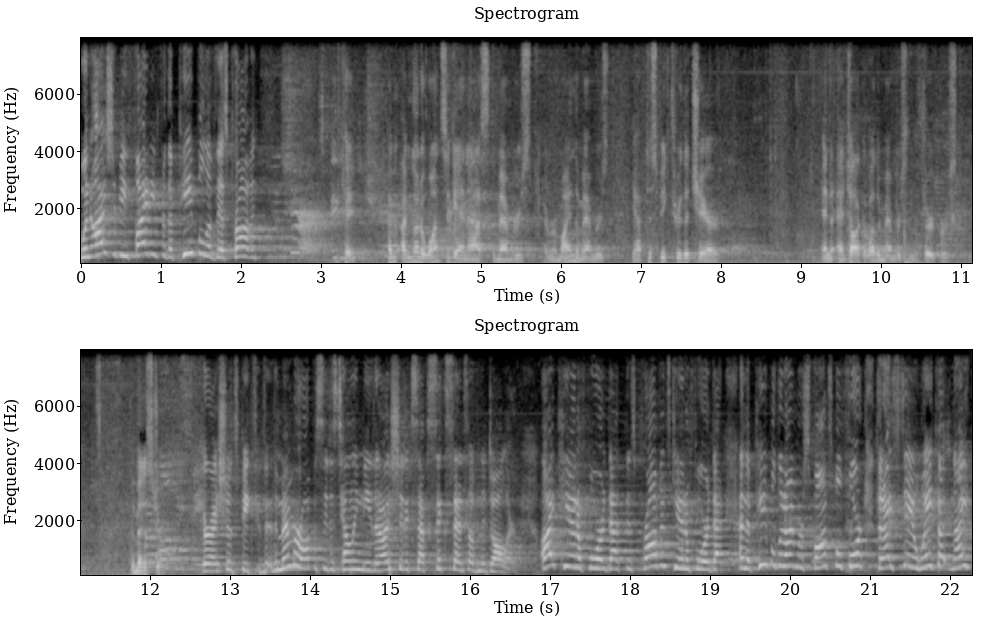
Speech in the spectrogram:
when I should be fighting for the people of this province. Okay. I'm, I'm going to once again ask the members and remind the members you have to speak through the chair and, and talk of other members in the third person. The minister. Or I should speak. The, the member opposite is telling me that I should accept six cents of the dollar. I can't afford that. This province can't afford that. And the people that I'm responsible for, that I stay awake at night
